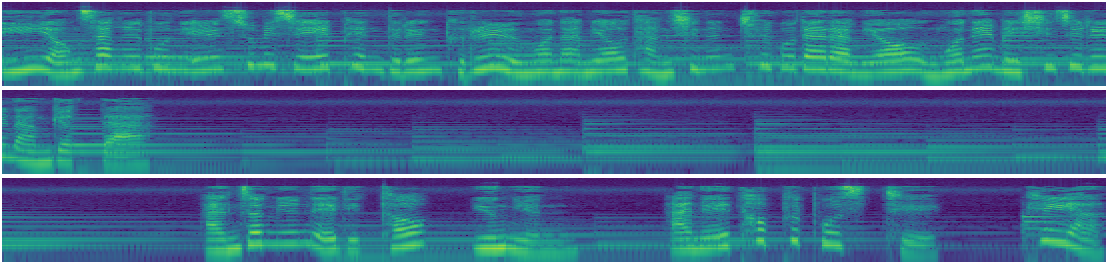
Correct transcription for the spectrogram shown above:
이 영상을 본윌 스미스의 팬들은 그를 응원하며 당신은 최고다라며 응원의 메시지를 남겼다. 안정윤 에디터, 윤윤. 아내 터프 포스트. 케야.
